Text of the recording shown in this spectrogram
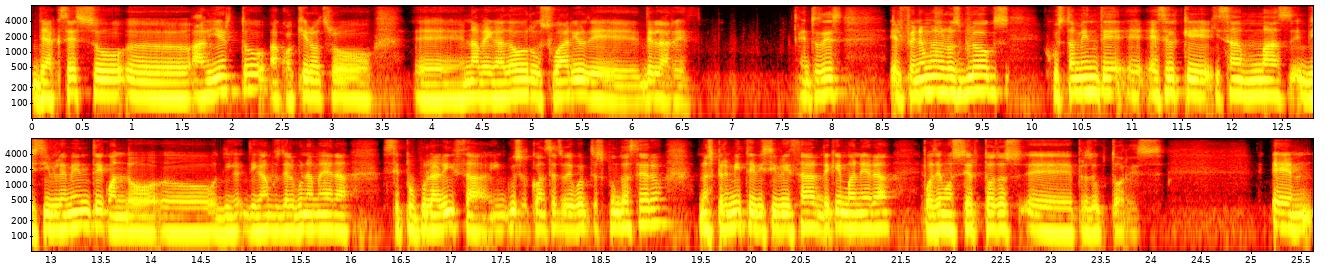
de acceso abierto a cualquier otro navegador, usuario de, de la red. Entonces, el fenómeno de los blogs justamente eh, es el que quizá más visiblemente cuando, digamos, de alguna manera se populariza incluso el concepto de Web 2.0, nos permite visibilizar de qué manera podemos ser todos eh, productores. Em,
